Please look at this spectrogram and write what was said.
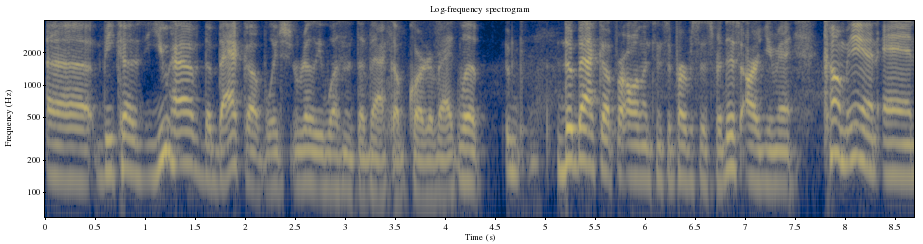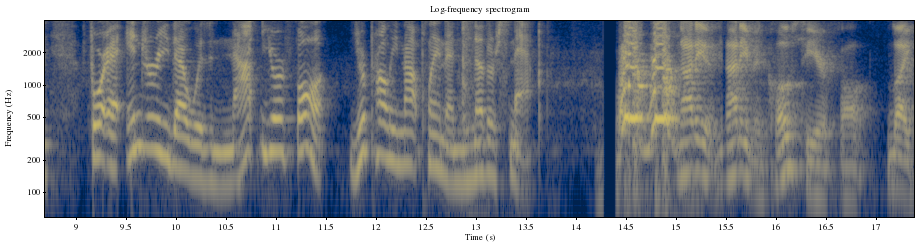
uh, because you have the backup, which really wasn't the backup quarterback. Look, the backup for all intents and purposes for this argument come in and for an injury that was not your fault, you're probably not playing another snap. Not even not even close to your fault. Like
